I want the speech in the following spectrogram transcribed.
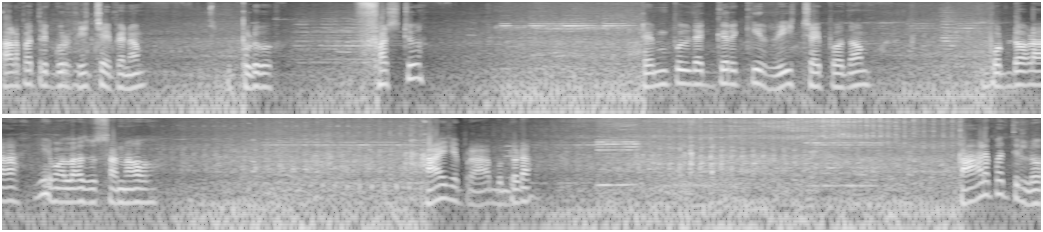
తాడపత్రి గురి రీచ్ అయిపోయినాం. ఇప్పుడు ఫస్ట్ టెంపుల్ దగ్గరికి రీచ్ అయిపోదాం. బుడ్డోడా ఏమలా చూస్తున్నావు హాయ్ చెప్పురా బుడ్డోడా. తాడపత్రిలో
